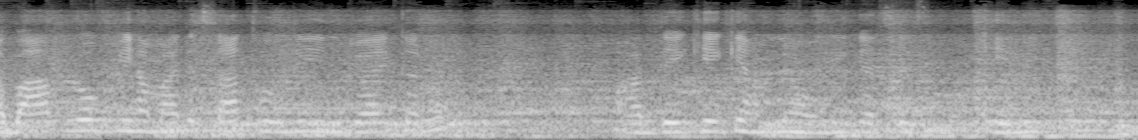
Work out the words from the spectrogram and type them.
अब आप लोग भी हमारे साथ होली इंजॉय करो और देखिए कि हमने होली कैसे खेली।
